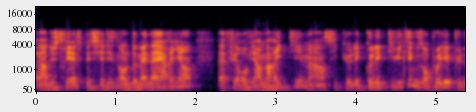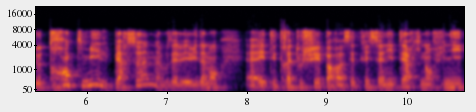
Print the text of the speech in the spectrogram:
euh, industrielle spécialisée dans le domaine aérien, euh, ferroviaire, maritime, ainsi que les collectivités. Vous employez plus de 30 000 personnes. Vous avez évidemment euh, été très touché par cette crise sanitaire qui n'en finit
